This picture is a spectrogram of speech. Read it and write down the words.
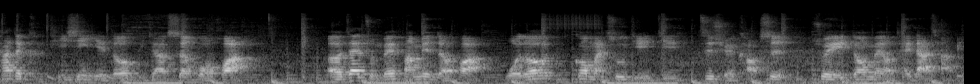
它的题型也都比较生活化。而在准备方面的话，我都购买书籍及自学考试，所以都没有太大差别。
